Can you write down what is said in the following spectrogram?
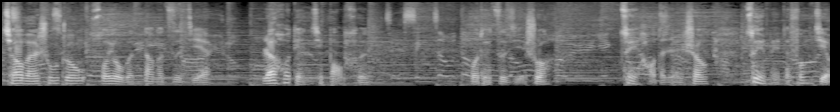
敲完书中所有文档的字节，然后点击保存。我对自己说：“最好的人生，最美的风景，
